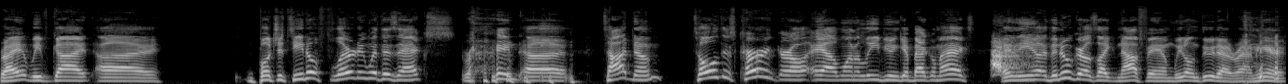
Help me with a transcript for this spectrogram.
right? We've got uh, Pochettino flirting with his ex, right? Uh, Tottenham told his current girl, "Hey, I want to leave you and get back with my ex," and the uh, the new girl's like, "Nah, fam, we don't do that around here.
